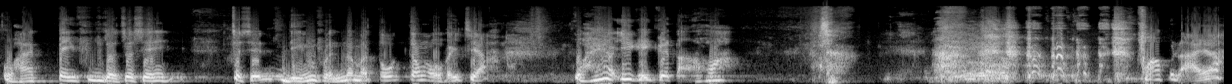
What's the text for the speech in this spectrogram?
我还背负着这些这些灵魂那么多跟我回家，我还要一个一个打花。发不来啊！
